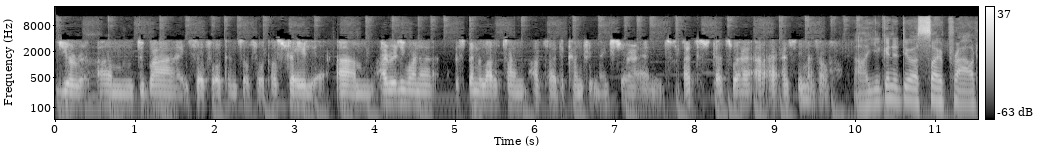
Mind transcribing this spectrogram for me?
Europe, um, Dubai, so forth and so forth, Australia. Um, I really want to spend a lot of time outside the country next year, and that's that's where I, I see myself. Oh, you're going to do us so proud.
